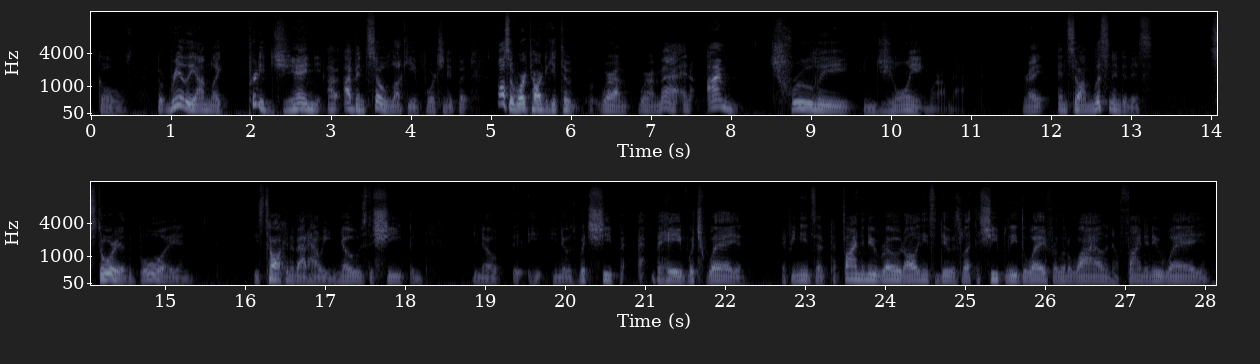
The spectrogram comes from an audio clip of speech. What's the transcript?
goals but really i'm like pretty genuine i've been so lucky and fortunate but also worked hard to get to where i'm where i'm at and i'm truly enjoying where i'm at right? And so i'm listening to this story of the boy and he's talking about how he knows the sheep and you know he, he knows which sheep behave which way and if he needs to, to find a new road all he needs to do is let the sheep lead the way for a little while and he'll find a new way and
